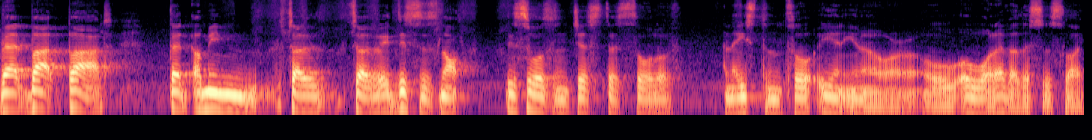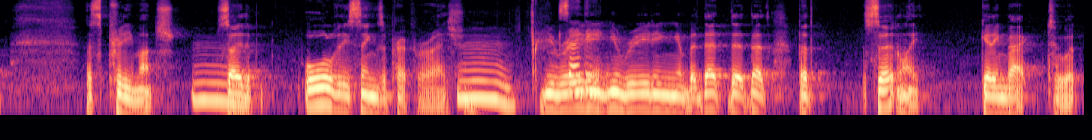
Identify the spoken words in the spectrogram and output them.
but but but that I mean, so so this is not this wasn't just a sort of an Eastern thought, you know, or, or, or whatever. This is like that's pretty much mm. so. The, all of these things are preparation. Mm. You're so reading, the, you're reading, but that, that that but certainly getting back to it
